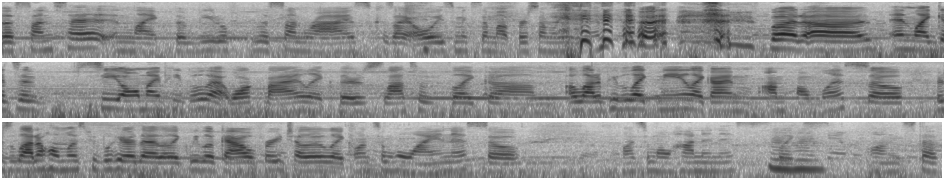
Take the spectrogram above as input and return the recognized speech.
the sunset and like the beautiful the sunrise because I always mix them up for some reason. but uh, and like get to see all my people that walk by. Like there's lots of like um, a lot of people like me. Like I'm I'm homeless, so there's a lot of homeless people here that like we look out for each other like on some Hawaiianness. So on some Ohananess, like on stuff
